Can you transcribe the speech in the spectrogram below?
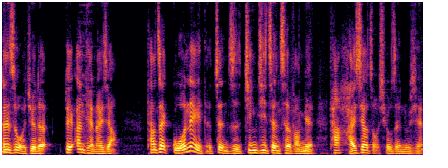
但是我觉得。对岸田来讲，他在国内的政治经济政策方面，他还是要走修正路线。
